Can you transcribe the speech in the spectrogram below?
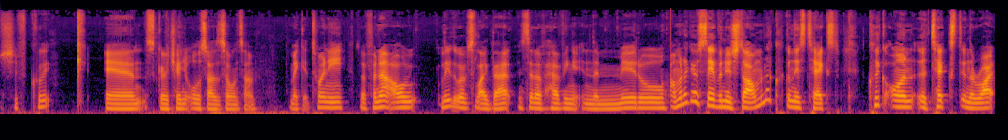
Shift click and let's go change all the sizes at one time. Make it 20. So for now, I'll leave the website like that instead of having it in the middle. I'm to go save a new style. I'm to click on this text, click on the text in the right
